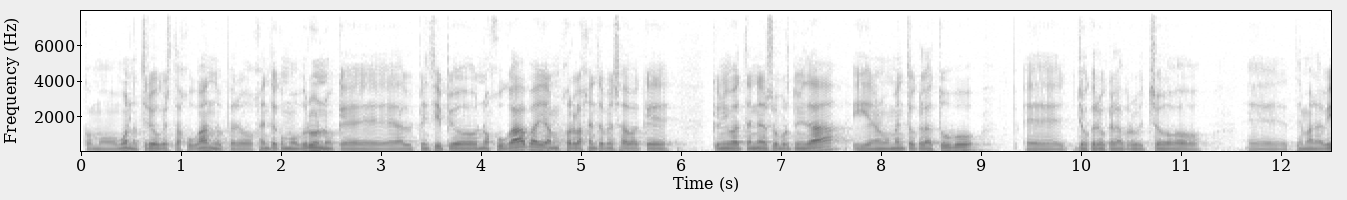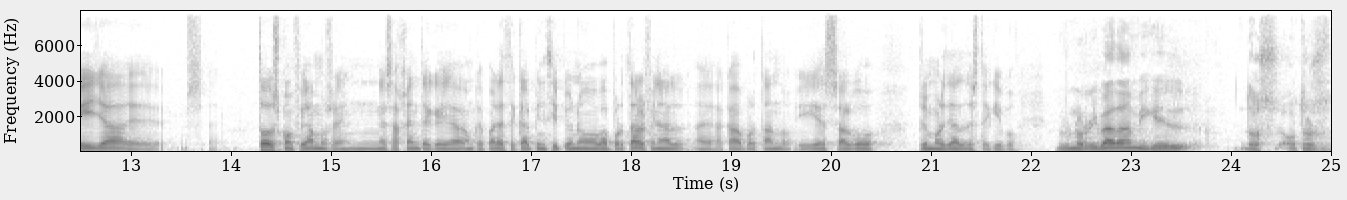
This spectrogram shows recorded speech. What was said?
como, bueno, Trigo que está jugando, pero gente como Bruno, que al principio no jugaba y a lo mejor la gente pensaba que, que no iba a tener su oportunidad y en el momento que la tuvo, eh, yo creo que la aprovechó eh, de maravilla. Eh, todos confiamos en esa gente que, aunque parece que al principio no va a aportar, al final eh, acaba aportando y es algo primordial de este equipo. Bruno Rivada, Miguel dos, otros,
